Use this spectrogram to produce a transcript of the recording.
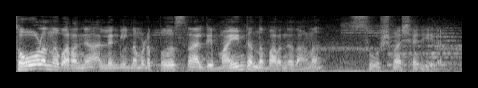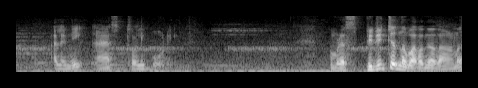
സോൾ എന്ന് പറഞ്ഞ അല്ലെങ്കിൽ നമ്മുടെ പേഴ്സണാലിറ്റി മൈൻഡ് എന്ന് പറഞ്ഞതാണ് സൂക്ഷ്മ ശരീരം അല്ലെങ്കിൽ ആസ്ട്രൽ ബോഡി. നമ്മുടെ സ്പിരിറ്റ് എന്ന് പറഞ്ഞതാണ്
